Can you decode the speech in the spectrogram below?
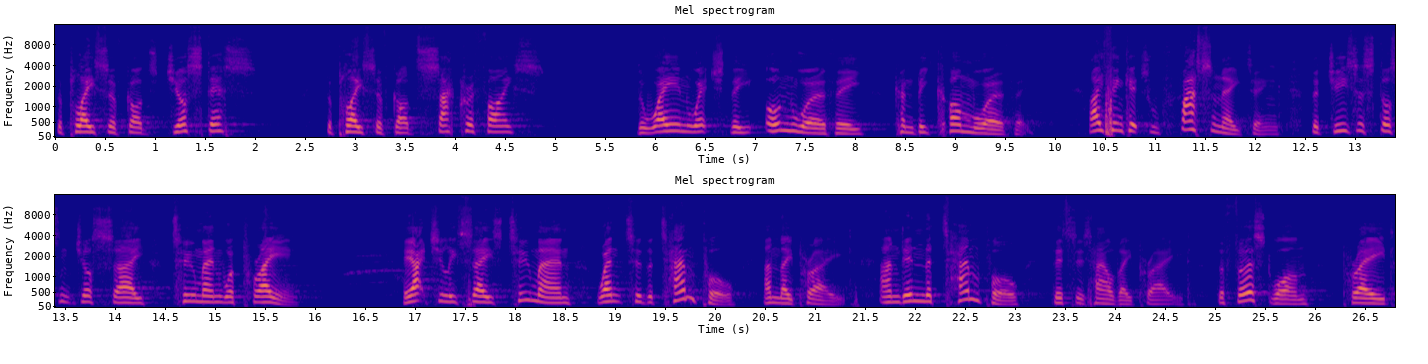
the place of God's justice, the place of God's sacrifice, the way in which the unworthy can become worthy. I think it's fascinating that Jesus doesn't just say two men were praying. He actually says two men went to the temple and they prayed. And in the temple, this is how they prayed. The first one prayed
